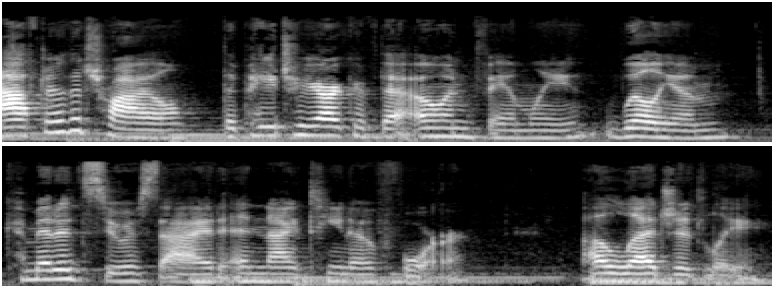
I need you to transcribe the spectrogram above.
After the trial, the patriarch of the Owen family, William, committed suicide in 1904, allegedly.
